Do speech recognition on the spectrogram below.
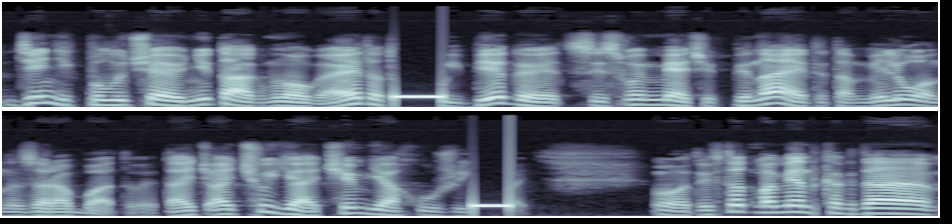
денег получаю не так много, а этот хуй бегает и свой мячик пинает и там миллионы зарабатывает. А, а чё я, чем я хуже, ебать? Вот, и в тот момент, когда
